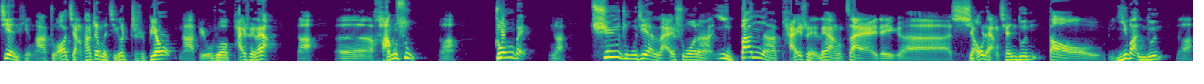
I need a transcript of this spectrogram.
舰艇啊，主要讲它这么几个指标啊，比如说排水量啊，呃，航速啊，装备啊。驱逐舰来说呢，一般呢排水量在这个小两千吨到一万吨啊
